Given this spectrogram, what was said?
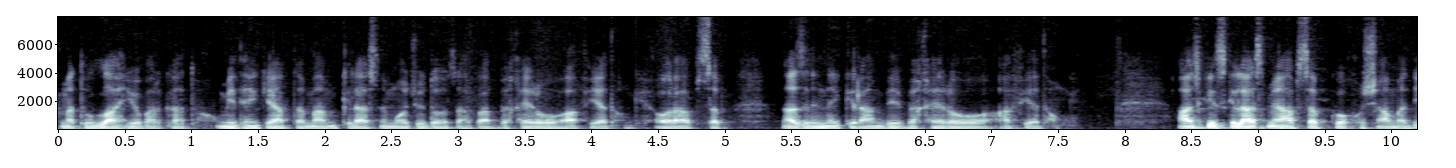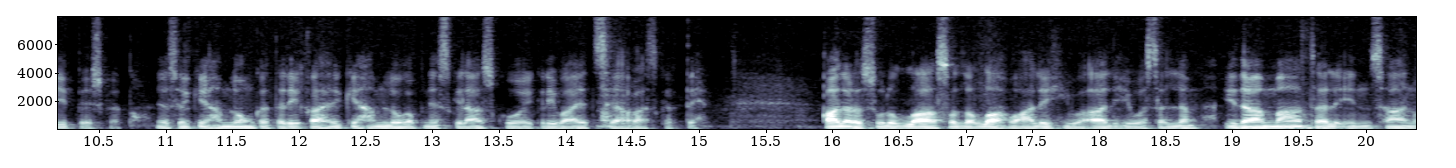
वरहमतुल्लाहि वबरकातुहू। उम्मीद है कि आप तमाम क्लास में मौजूद हो आप बखैर व आफ़ियत होंगे, और आप सब नाजरन कराम भी बखैर व आफ़ियत होंगे। आज की इस क्लास में आप सबको खुश आमदीद पेश करता हूँ। जैसे कि हम लोगों का तरीक़ा है कि हम लोग अपने इस क्लास को एक रिवायत से आगाज़ करते हैं। क़ाल रसूलुल्लाह सल्लल्लाहु अलैहि व आलिहि वसल्लम इदा मातल इंसान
